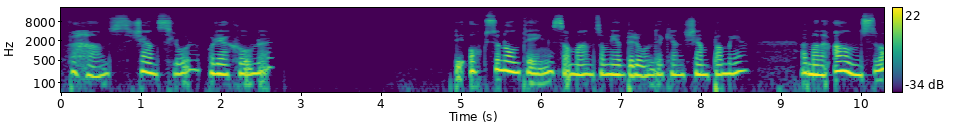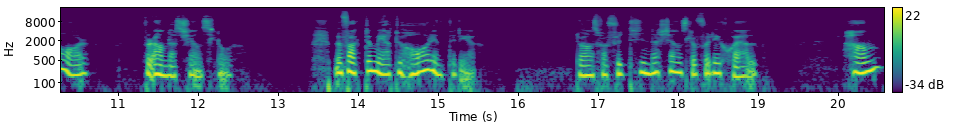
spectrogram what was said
för hans känslor och reaktioner? Det är också någonting som man som medberoende kan kämpa med. Att man har ansvar för andras känslor. Men faktum är att du har inte det. Du har ansvar för dina känslor, för dig själv. Han,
